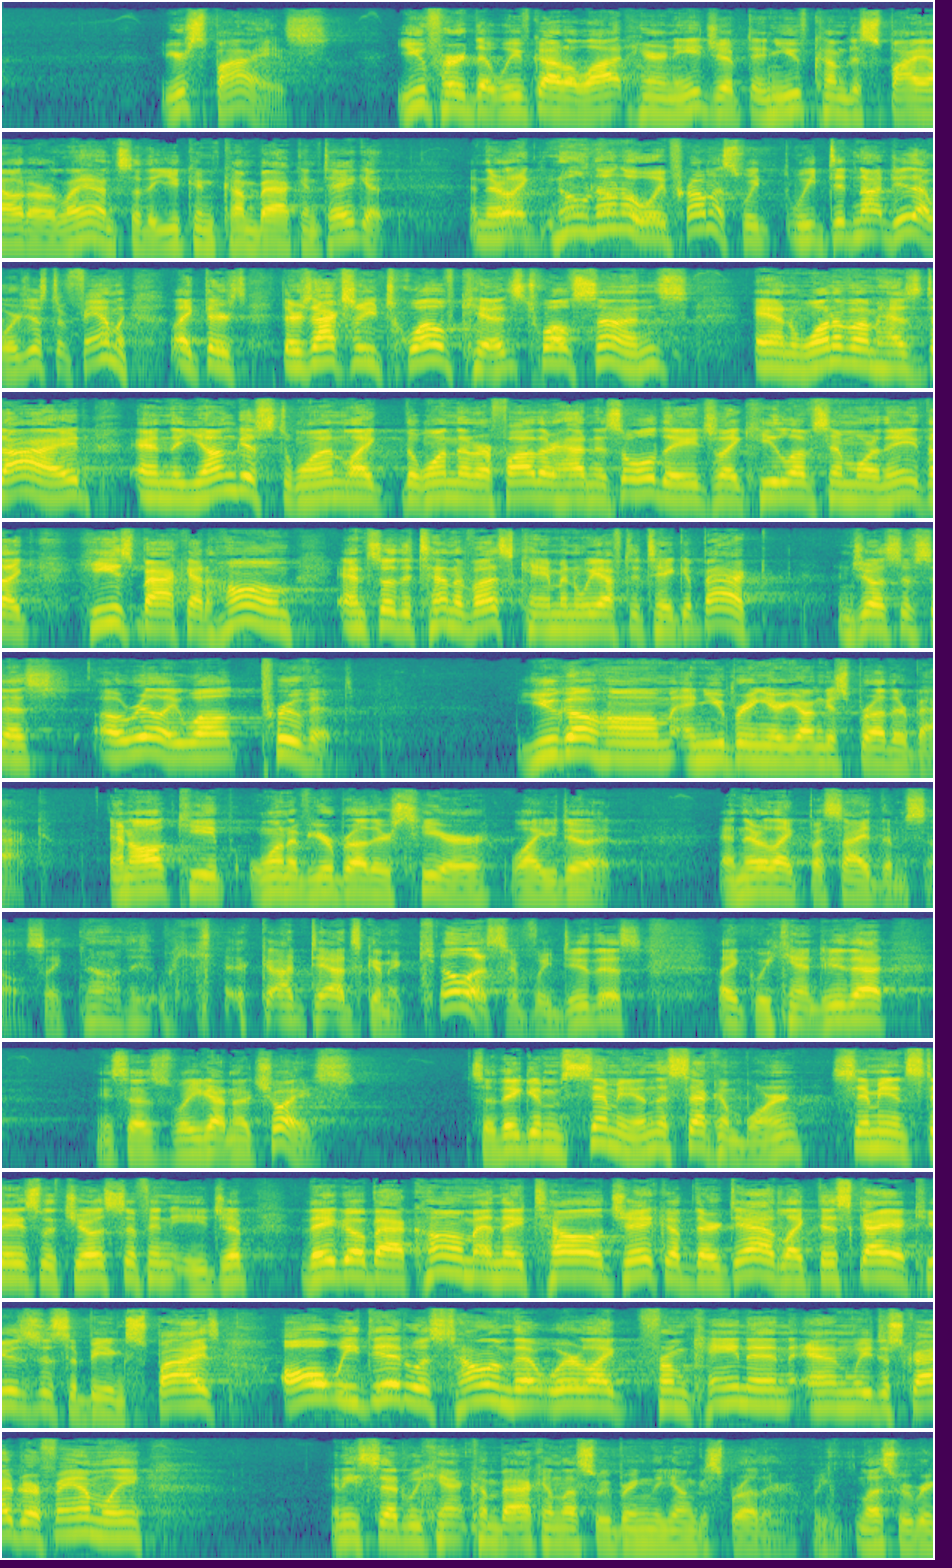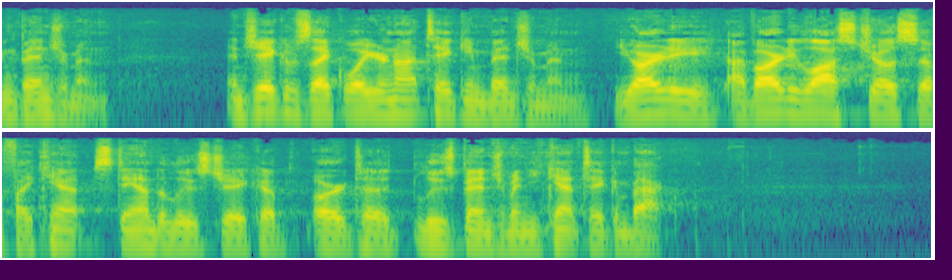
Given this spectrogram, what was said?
You're spies. You've heard that we've got a lot here in Egypt, and you've come to spy out our land so that you can come back and take it. And they're like, no, no, no, we promise. We, we did not do that. We're just a family. Like, there's, there's actually 12 kids, 12 sons, and one of them has died. And the youngest one, like the one that our father had in his old age, like, he loves him more than anything. Like, he's back at home. And so the 10 of us came, and we have to take it back. And Joseph says, oh, really? Well, prove it. You go home, and you bring your youngest brother back. And I'll keep one of your brothers here while you do it. And they're like beside themselves, like, no, God, Dad's going to kill us if we do this. Like, we can't do that. He says, well, you got no choice. So they give him Simeon, the second born. Simeon stays with Joseph in Egypt. They go back home and they tell Jacob, their dad, like, this guy accused us of being spies. All we did was tell him that we're like from Canaan and we described our family. And he said, we can't come back unless we bring the youngest brother, unless we bring Benjamin. And Jacob's like, Well, you're not taking Benjamin. You already, I've already lost Joseph. I can't stand to lose Jacob or to lose Benjamin. You can't take him back.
